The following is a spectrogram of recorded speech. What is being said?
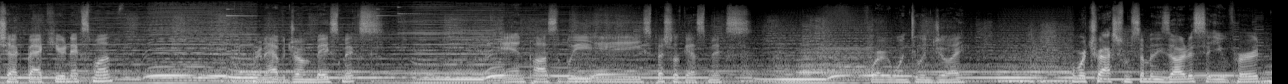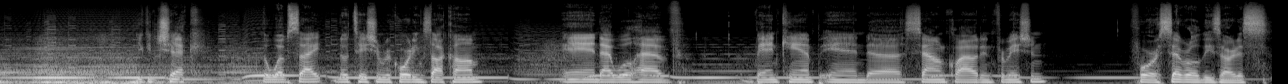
Check back here next month. We're going to have a drum and bass mix and possibly a special guest mix for everyone to enjoy. For more tracks from some of these artists that you've heard, you can check the website, notationrecordings.com, and I will have Bandcamp and uh, SoundCloud information for several of these artists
